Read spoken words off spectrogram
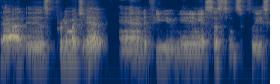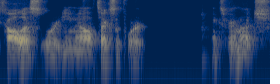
that is pretty much it. And if you need any assistance, please call us or email tech support. Thanks very much.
